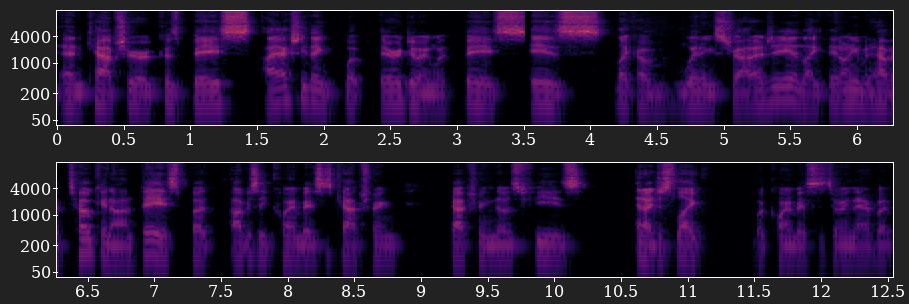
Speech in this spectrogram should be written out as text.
and capture because Base. I actually think what they're doing with Base is like a winning strategy, and like they don't even have a token on Base, but obviously Coinbase is capturing capturing those fees, and I just like what Coinbase is doing there. But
